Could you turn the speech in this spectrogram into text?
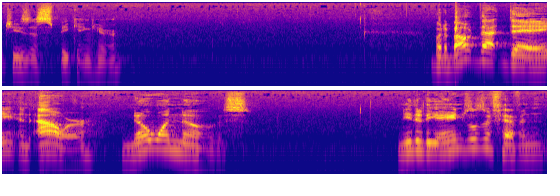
Jesus speaking here. But about that day and hour, no one knows, neither the angels of heaven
